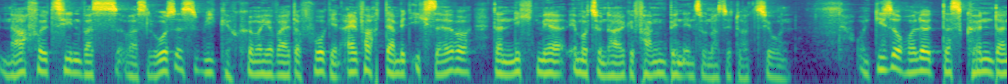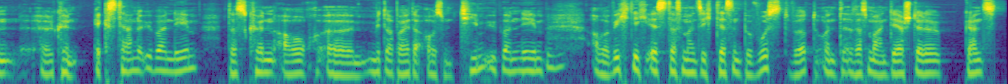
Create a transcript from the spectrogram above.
nachvollziehen, was, was los ist, wie können wir hier weiter vorgehen. Einfach damit ich selber dann nicht mehr emotional gefangen bin in so einer Situation. Und diese Rolle, das können dann äh, können Externe übernehmen, das können auch äh, Mitarbeiter aus dem Team übernehmen. Mhm. Aber wichtig ist, dass man sich dessen bewusst wird und äh, dass man an der Stelle ganz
